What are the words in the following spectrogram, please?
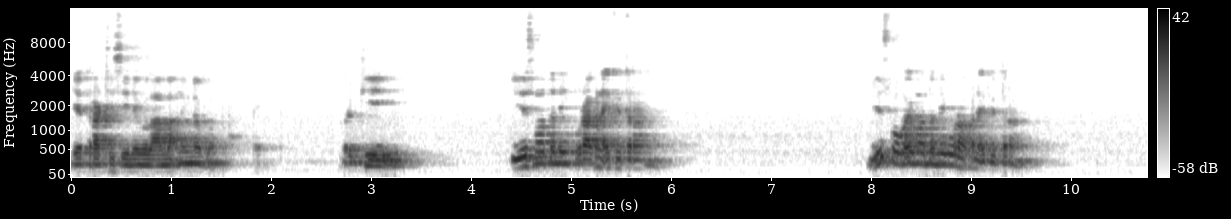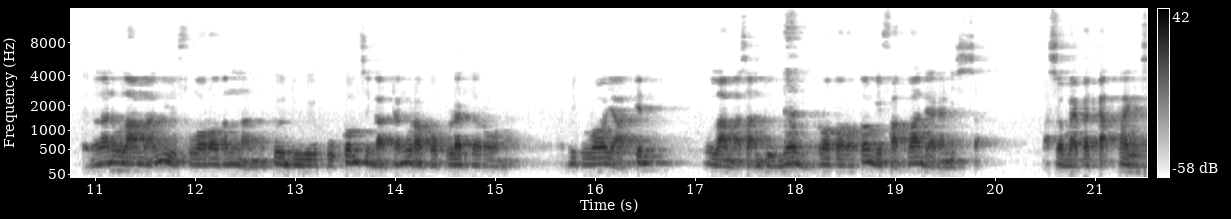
Ya tradisi ini ulama ini nopo. Pergi. Iya semua tadi kurang kena terang. Iya pokoknya mau tadi kurang kena terang. Dengan ulama ini seloro tenan, itu dua hukum sing kadang populer cara tapi kalau yakin ulama saat dunia roto-roto nggih fatwa darah nisa. Masuk mepet Ka'bah ya.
